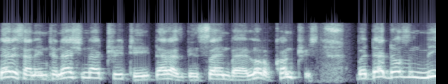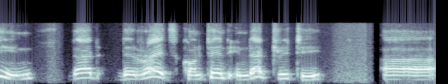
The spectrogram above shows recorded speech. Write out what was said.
that is an international treaty that has been signed by a lot of countries. But that doesn't mean that the rights contained in that treaty uh,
